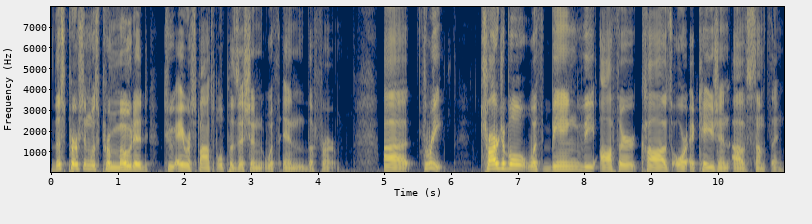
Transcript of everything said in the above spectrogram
This person was promoted to a responsible position within the firm. Uh, three, chargeable with being the author, cause, or occasion of something,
